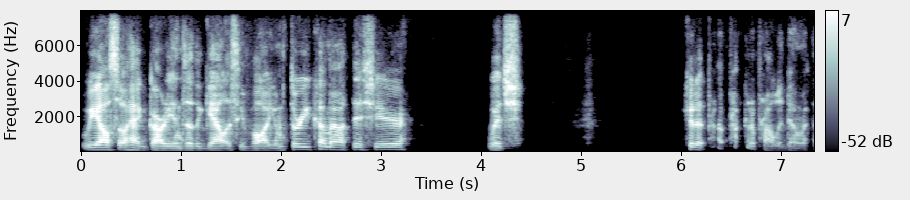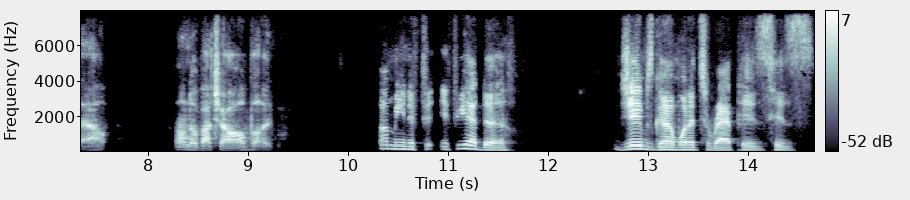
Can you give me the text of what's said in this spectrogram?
We also had Guardians of the Galaxy Volume Three come out this year, which could have could have probably done without. I don't know about y'all, but I mean, if if you had to James Gunn wanted to wrap his his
